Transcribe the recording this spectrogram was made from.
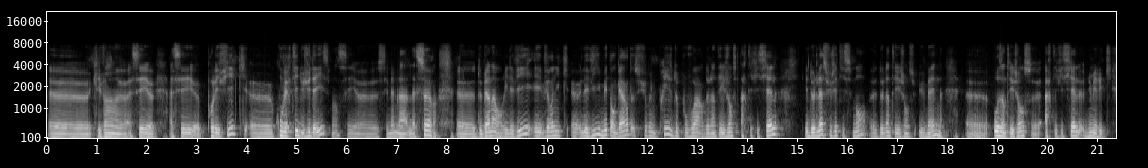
écrivain assez, assez prolifique, euh, convertie du judaïsme. Hein, euh, c'est même la, la sœur euh, de Bernard-Henri Lévy. Et Véronique Lévy met en garde sur une prise de pouvoir de l'intelligence artificielle et de l'assujettissement euh, de l'intelligence humaine euh, aux intelligences euh, artificielles numériques.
